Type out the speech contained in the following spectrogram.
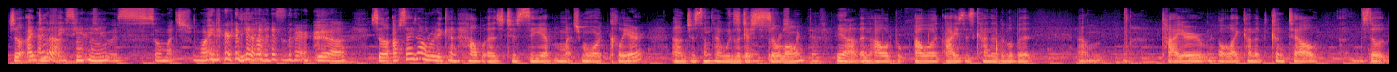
So I did And the that. face here too is so much wider than Yeah. it is there. Yeah. So upside down really can help us to see it much more clear. Uh, just sometimes we look at so long. Yeah, and our our eyes is kind of a little bit um, tired or like kind of couldn't tell. So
